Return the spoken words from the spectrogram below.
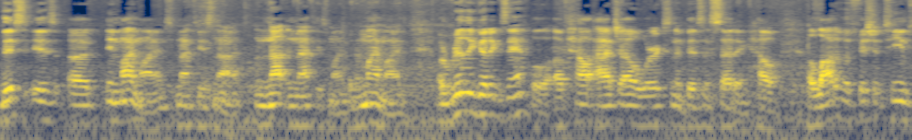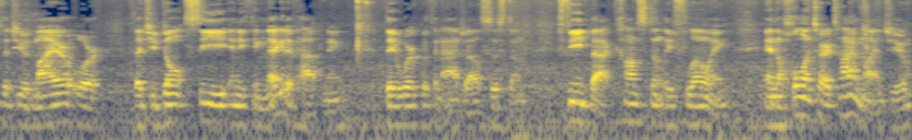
This is, uh, in my mind, Matthew's not, not in Matthew's mind, but in my mind, a really good example of how agile works in a business setting. How a lot of efficient teams that you admire or that you don't see anything negative happening, they work with an agile system. Feedback constantly flowing. And the whole entire time, mind you,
